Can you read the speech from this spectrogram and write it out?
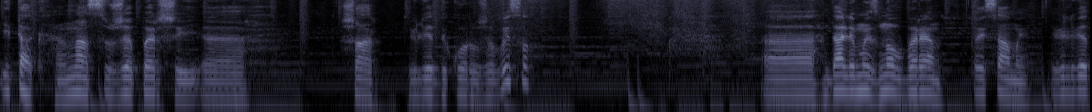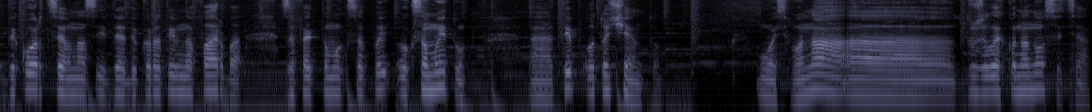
І так, у нас вже перший е, шар Вільєт декору вже висох. Е, далі ми знов беремо той самий Velvet Decor. Це в нас іде декоративна фарба з ефектом оксапи, оксамиту е, тип Otocento. Ось, вона е, дуже легко наноситься.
